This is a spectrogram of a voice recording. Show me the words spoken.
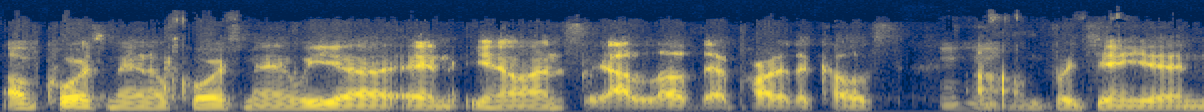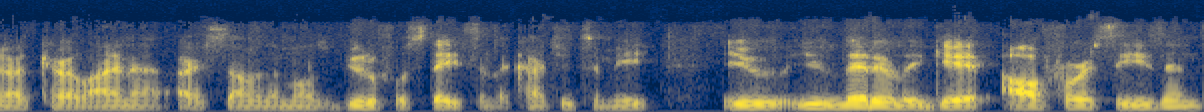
Of course, man. Of course, man. We uh, and you know, honestly, I love that part of the coast. Mm-hmm. Um, Virginia and North Carolina are some of the most beautiful states in the country to me you you literally get all four seasons.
